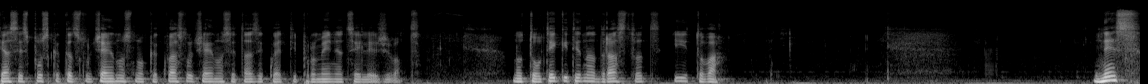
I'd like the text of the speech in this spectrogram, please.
Тя се спуска като случайност, но каква случайност е тази, която ти променя целия живот? Но толтеките надрастват и това. Днес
